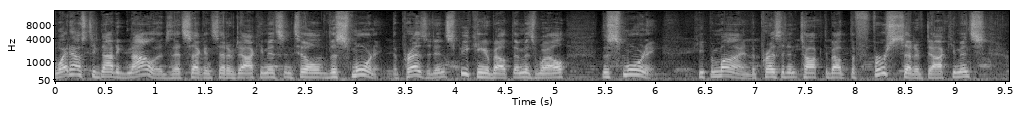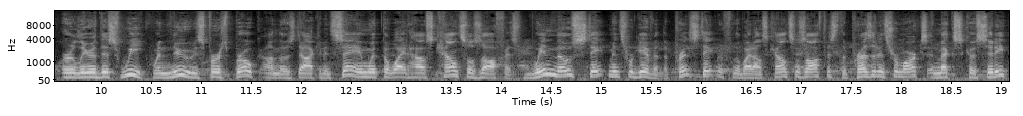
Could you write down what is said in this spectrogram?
The White House did not acknowledge that second set of documents until this morning. The president speaking about them as well this morning. Keep in mind, the president talked about the first set of documents earlier this week when news first broke on those documents. Same with the White House counsel's office. When those statements were given, the print statement from the White House counsel's office, the president's remarks in Mexico City,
